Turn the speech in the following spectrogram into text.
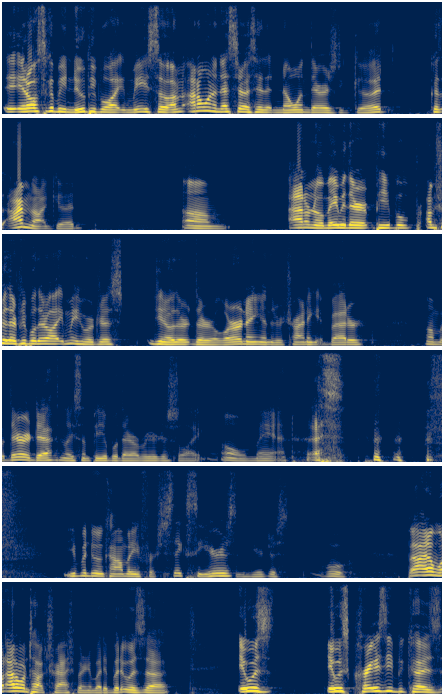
It, it also could be new people like me, so I'm, I do not want to necessarily say that no one there is good because I'm not good. Um, I don't know. Maybe there are people. I'm sure there are people there like me who are just you know they're they're learning and they're trying to get better. Um, but there are definitely some people there where you're just like, oh man, that's you've been doing comedy for six years and you're just whoa. But I don't want I don't want to talk trash about anybody. But it was uh, it was it was crazy because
